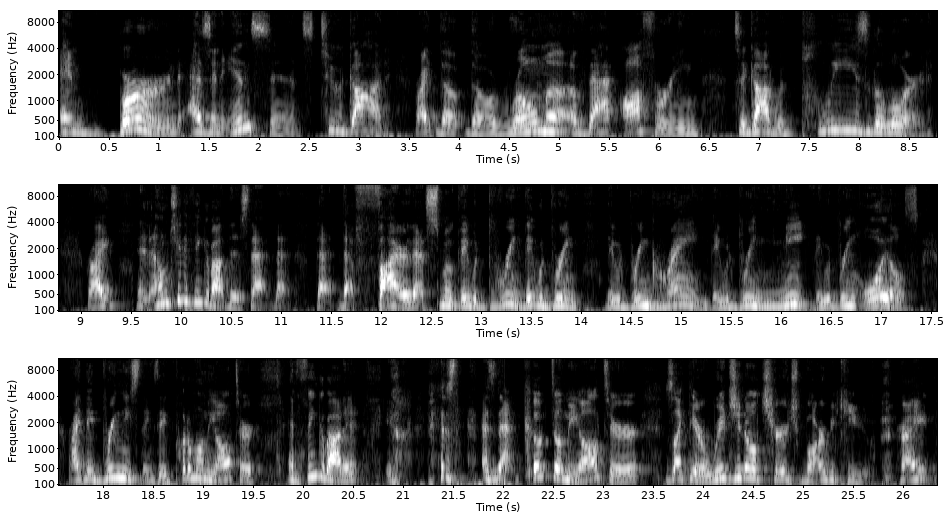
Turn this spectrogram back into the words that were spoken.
and burned as an incense to God, right? The, the aroma of that offering to God would please the Lord right? And I want you to think about this. That that that that fire, that smoke, they would bring, they would bring, they would bring grain, they would bring meat, they would bring oils, right? They'd bring these things, they'd put them on the altar. And think about it, as, as that cooked on the altar, it's like the original church barbecue, right?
